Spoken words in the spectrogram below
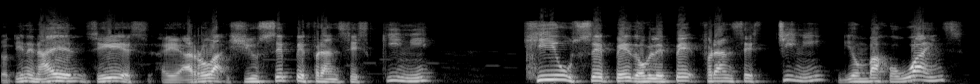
lo tienen a él, ¿sí? es eh, arroba Giuseppe Franceschini, Giuseppe WP Franceschini, guion bajo wines,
